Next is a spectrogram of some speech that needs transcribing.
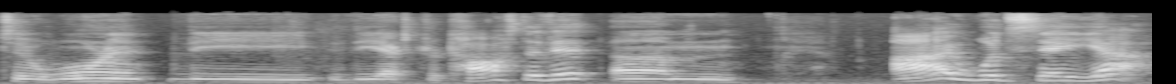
to warrant the the extra cost of it? Um, I would say yeah,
